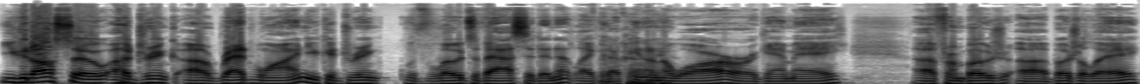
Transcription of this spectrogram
you could also uh, drink uh, red wine. You could drink with loads of acid in it, like a Pinot Noir or a Gamay uh, from Beauj- uh, Beaujolais.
